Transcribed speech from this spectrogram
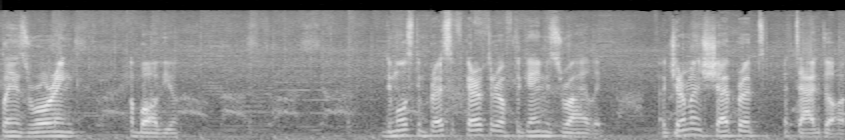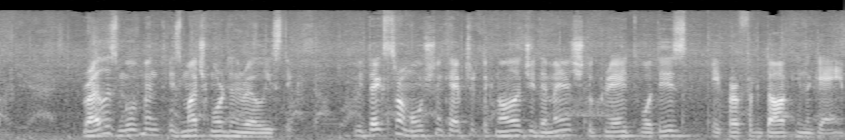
planes roaring above you. The most impressive character of the game is Riley, a German Shepherd attack dog. Riley's movement is much more than realistic. With extra motion capture technology they managed to create what is a perfect dog in a game.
